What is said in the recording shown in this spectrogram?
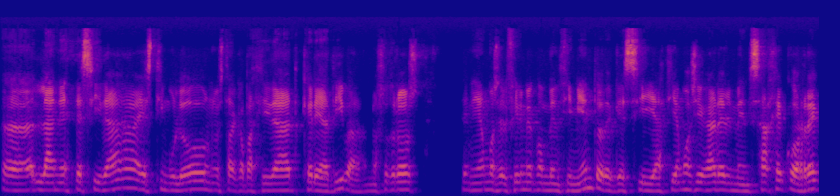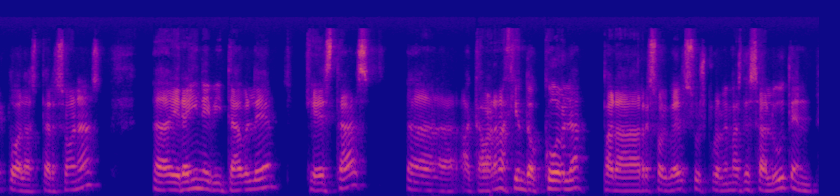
eh, la necesidad estimuló nuestra capacidad creativa. Nosotros teníamos el firme convencimiento de que si hacíamos llegar el mensaje correcto a las personas, eh, era inevitable que éstas eh, acabaran haciendo cola para resolver sus problemas de salud en,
